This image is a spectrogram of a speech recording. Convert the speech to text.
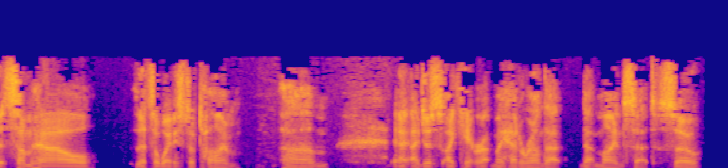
that somehow that's a waste of time. Um, I, I just, I can't wrap my head around that, that mindset. So,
